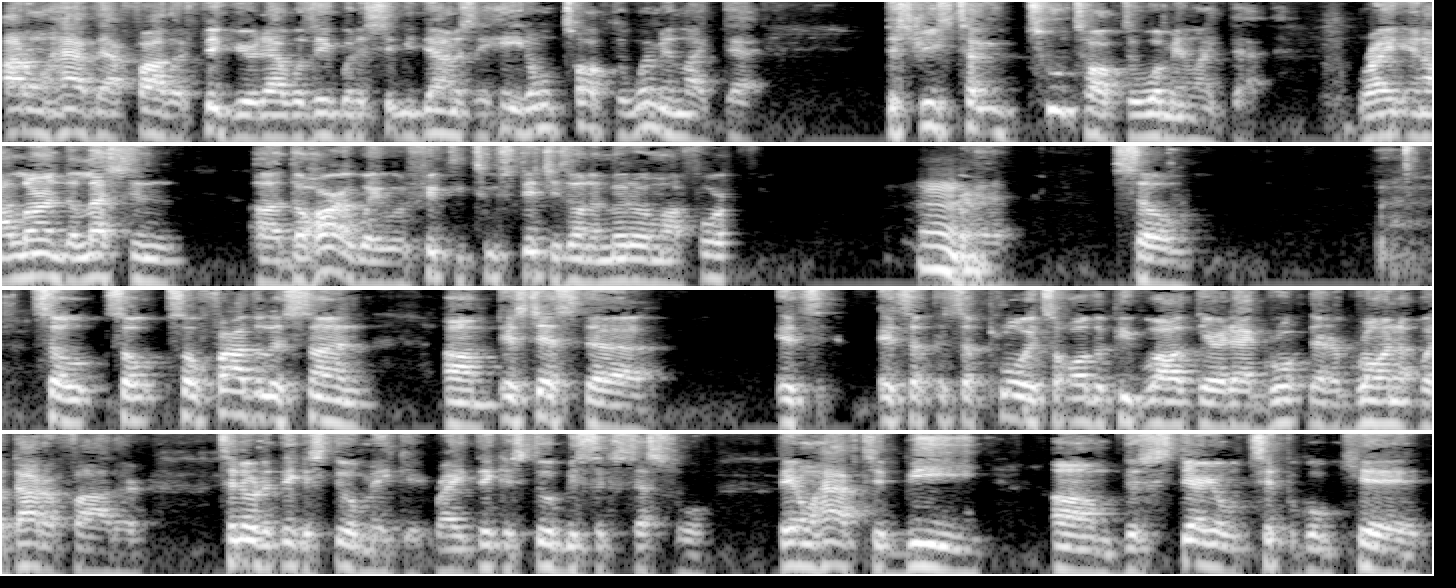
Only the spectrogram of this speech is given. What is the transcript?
I don't have that father figure that was able to sit me down and say, "Hey, don't talk to women like that." The streets tell you to talk to women like that, right? And I learned the lesson uh, the hard way with 52 stitches on the middle of my forehead. Mm. So, so, so, so, fatherless son. Um, it's just uh, it's it's a it's a ploy to all the people out there that grow that are growing up without a father to know that they can still make it, right? They can still be successful. They don't have to be um, the stereotypical kid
